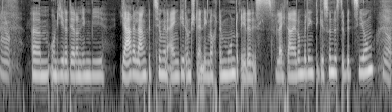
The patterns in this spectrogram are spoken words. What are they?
ja. Ähm, und jeder, der dann irgendwie jahrelang Beziehungen eingeht und ständig noch den Mund redet, ist vielleicht auch nicht unbedingt die gesündeste Beziehung. ja.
